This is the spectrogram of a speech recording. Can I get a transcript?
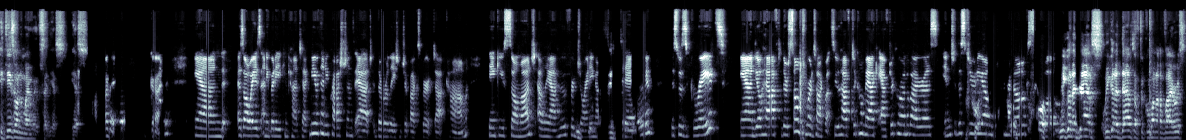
It is on my website. Yes, yes. Okay, good. And as always, anybody can contact me with any questions at therelationshipexpert.com. Thank you so much, Eliyahu, for joining us today. This was great. And you'll have to, there's so much more to talk about. So you have to come back after coronavirus into the studio. We're going to dance. We're going to dance after coronavirus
